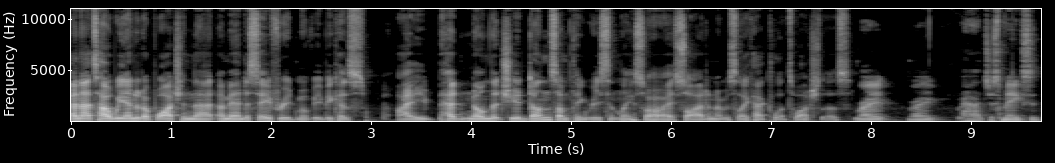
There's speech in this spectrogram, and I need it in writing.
And that's how we ended up watching that Amanda Seyfried movie because I had known that she had done something recently. So I saw it and I was like, heck, let's watch this. Right, right. It just makes it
